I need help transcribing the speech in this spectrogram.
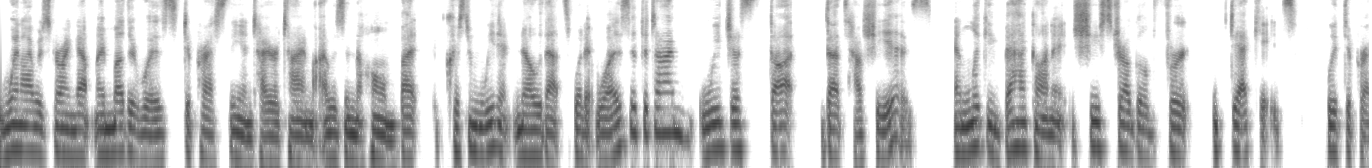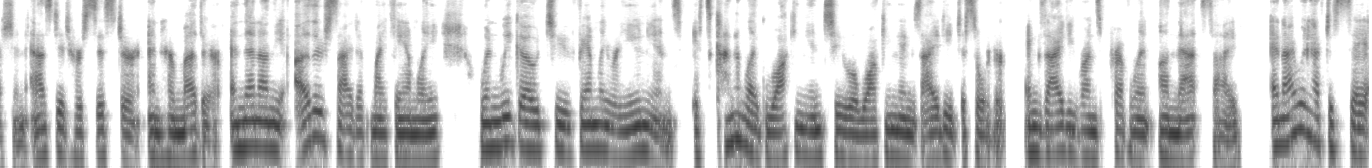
when I was growing up, my mother was depressed the entire time I was in the home. But Kristen, we didn't know that's what it was at the time. We just thought that's how she is. And looking back on it, she struggled for decades with depression, as did her sister and her mother. And then on the other side of my family, when we go to family reunions, it's kind of like walking into a walking anxiety disorder. Anxiety runs prevalent on that side. And I would have to say,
